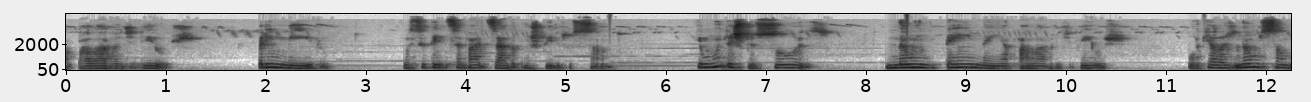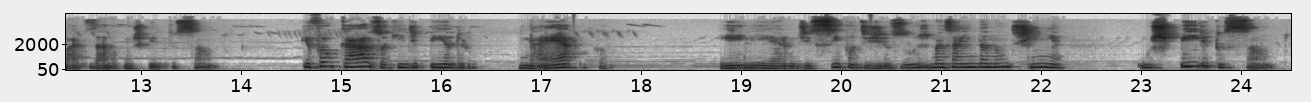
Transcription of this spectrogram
a palavra de Deus, primeiro você tem que ser batizado com o Espírito Santo. Porque muitas pessoas não entendem a palavra de Deus porque elas não são batizadas com o Espírito Santo. Que foi o caso aqui de Pedro. Na época, ele era o discípulo de Jesus, mas ainda não tinha o Espírito Santo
